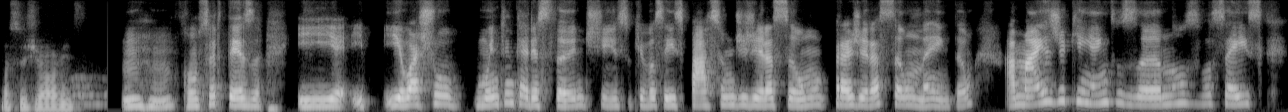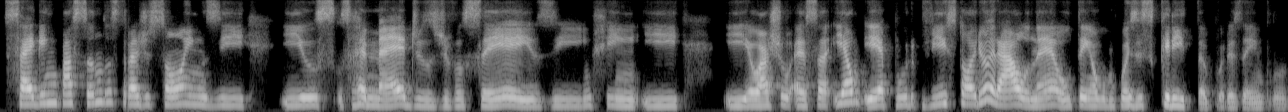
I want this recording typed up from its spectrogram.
nossos jovens. Uhum, com certeza. E, e, e, eu acho muito interessante isso que vocês passam de geração para geração, né? Então, há mais de 500 anos, vocês seguem passando as tradições e, e os, os remédios de vocês, e enfim, e e eu acho essa. E é, e é, por via história oral, né? Ou tem alguma coisa escrita, por exemplo.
